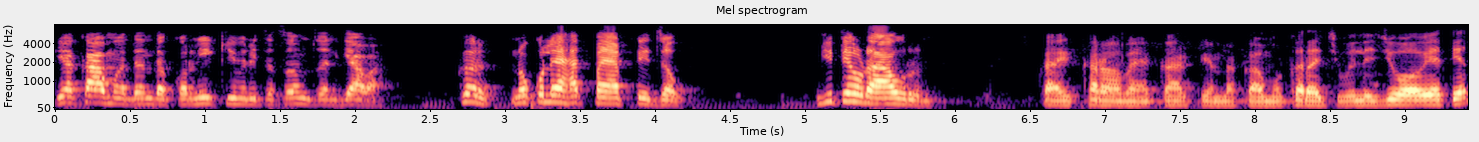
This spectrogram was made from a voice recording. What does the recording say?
घ्या काम धंदा करून इकिमरीचं समजून घ्यावा. कर नको लय हात पाय आपटे जाऊ. घे तेवढं आवरून. काय करावं बाया कार्ट्यांना काम करायची म्हणजे जीवाव येतात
